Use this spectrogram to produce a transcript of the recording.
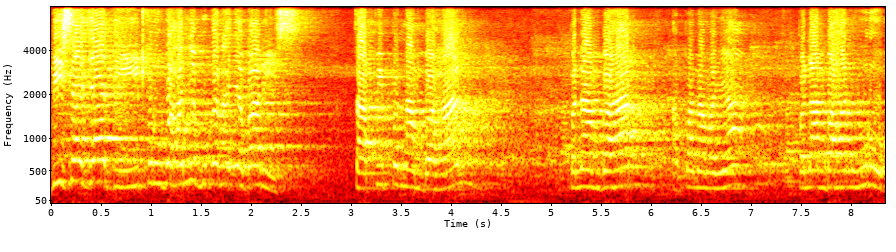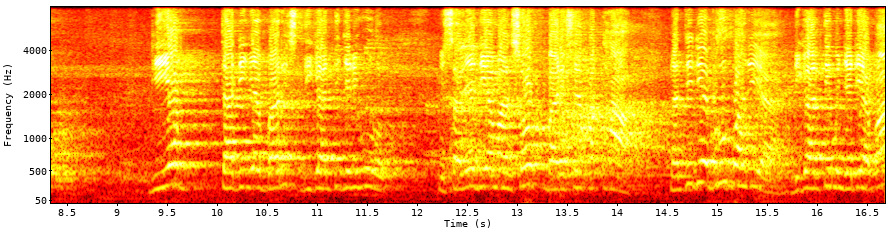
bisa jadi perubahannya bukan hanya baris, tapi penambahan penambahan apa namanya? penambahan huruf. Dia tadinya baris diganti jadi huruf. Misalnya dia masuk barisnya fathah, nanti dia berubah dia diganti menjadi apa?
